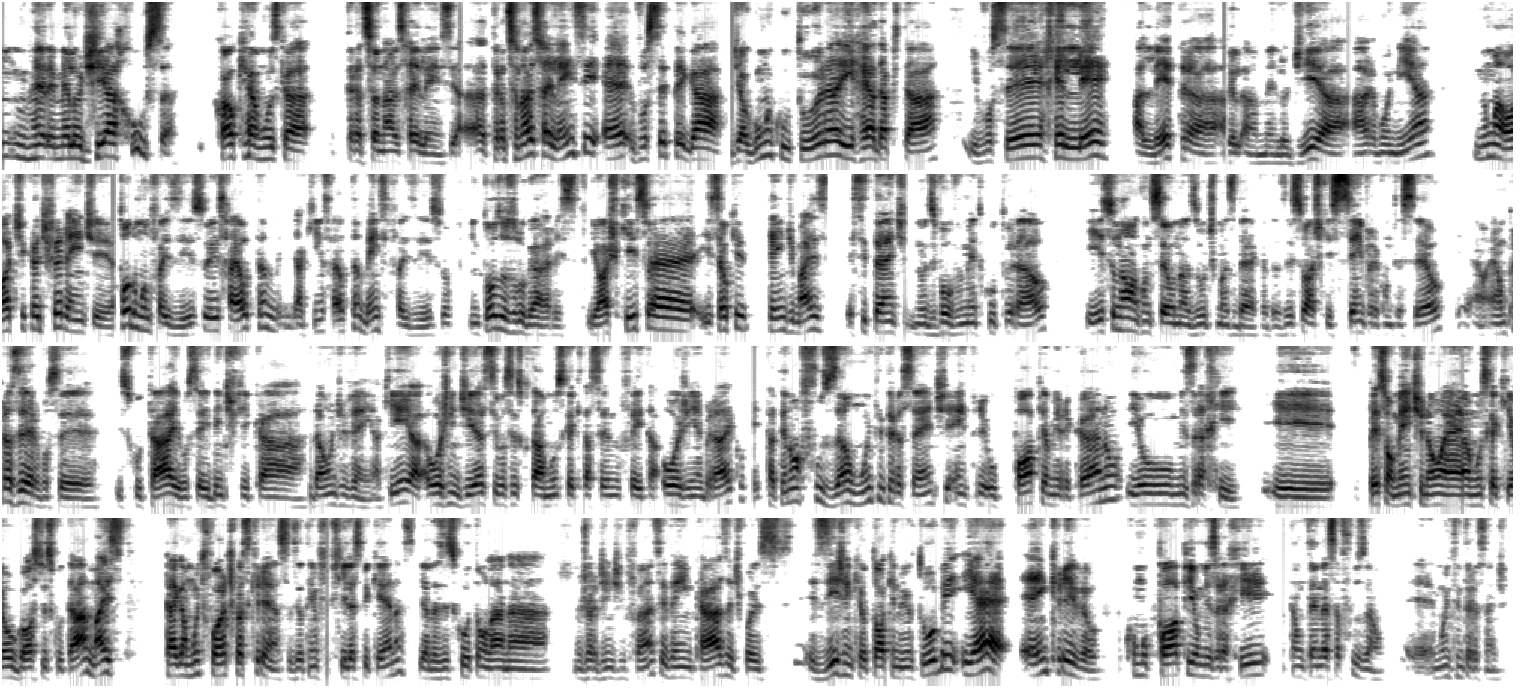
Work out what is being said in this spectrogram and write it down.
melodia russa. Qual que é a música tradicional israelense? A tradicional israelense é você pegar de alguma cultura e readaptar e você reler a letra, a melodia, a harmonia numa ótica diferente. Todo mundo faz isso e Israel também, aqui em Israel também se faz isso em todos os lugares. E eu acho que isso é isso é o que tem de mais excitante no desenvolvimento cultural. E isso não aconteceu nas últimas décadas. Isso eu acho que sempre aconteceu. É, é um prazer você escutar e você identificar de onde vem. Aqui, hoje em dia, se você escutar a música que está sendo feita hoje em hebraico, está tendo uma fusão muito interessante entre o pop americano e o Mizrahi. E pessoalmente não é a música que eu gosto de escutar, mas pega muito forte com as crianças. Eu tenho filhas pequenas e elas escutam lá na, no jardim de infância e vêm em casa, depois exigem que eu toque no YouTube e é, é incrível como o pop e o Mizrahi estão tendo essa fusão. É muito interessante.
